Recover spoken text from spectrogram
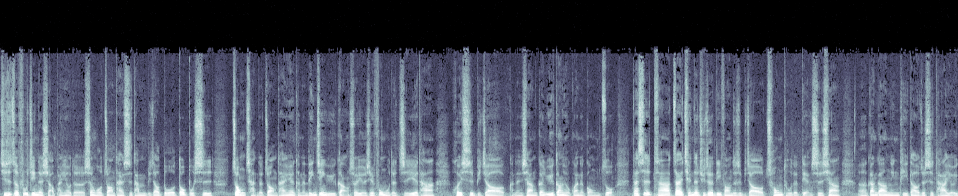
其实这附近的小朋友的生活状态是他们比较多都不是中产的状态，因为可能临近渔港，所以有一些父母的职业他会是比较可能像跟渔港有关的工作。但是他在前镇区这个地方，就是比较冲突的点是像，像呃刚刚您提到，就是他有一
